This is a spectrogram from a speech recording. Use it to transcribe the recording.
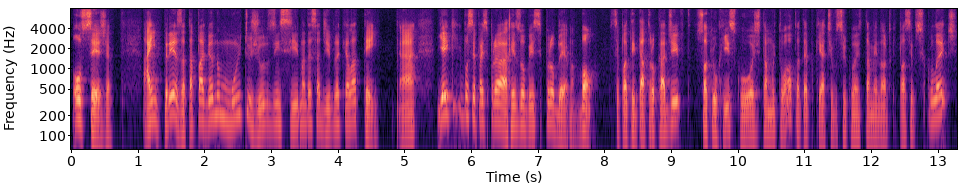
Ou seja, a empresa está pagando muitos juros em cima dessa dívida que ela tem. Tá? E aí, o que você faz para resolver esse problema? Bom, você pode tentar trocar dívida, só que o risco hoje está muito alto, até porque ativo circulante está menor do que passivo circulante.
